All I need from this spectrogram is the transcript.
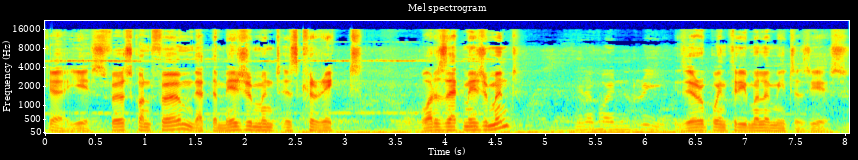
Okay, yes. First confirm that the measurement is correct. What is that measurement? 0.3. 0.3 millimeters, yes.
